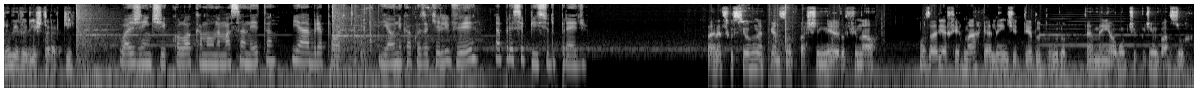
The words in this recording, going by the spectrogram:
nem deveria estar aqui. O agente coloca a mão na maçaneta e abre a porta. E a única coisa que ele vê é o precipício do prédio. Parece que o senhor não é apenas um faxineiro, afinal. Ousaria afirmar que, além de dedo duro, também é algum tipo de invasor.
